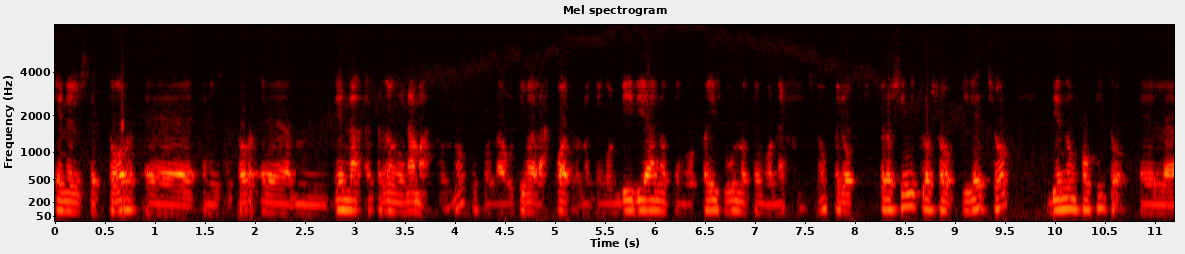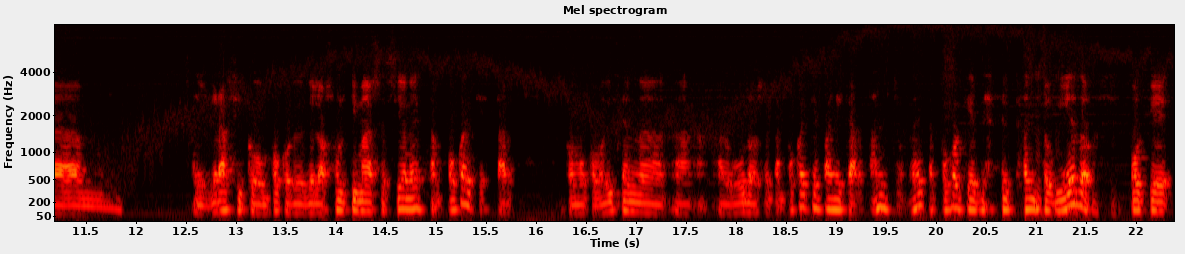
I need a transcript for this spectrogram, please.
en el sector, eh, en el sector, en, perdón, en Amazon. Que son la última de las cuatro. No tengo Nvidia, no tengo Facebook, no tengo Netflix, ¿no? Pero, pero sí Microsoft. Y de hecho, viendo un poquito el, el gráfico un poco desde las últimas sesiones, tampoco hay que estar, como, como dicen algunos, tampoco hay que panicar tanto, ¿eh? tampoco hay que tener tanto miedo, porque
